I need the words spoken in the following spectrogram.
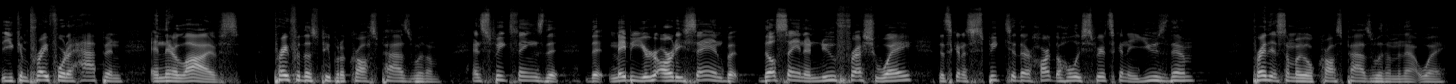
that you can pray for to happen in their lives. Pray for those people to cross paths with them and speak things that, that maybe you're already saying, but they'll say in a new, fresh way that's going to speak to their heart. The Holy Spirit's going to use them Pray that somebody will cross paths with them in that way.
